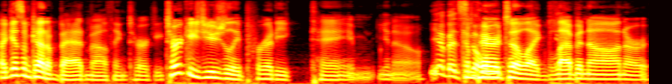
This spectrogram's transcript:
I guess I'm kind of bad mouthing Turkey. Turkey's usually pretty tame, you know. Yeah, but still- compared to like Lebanon or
